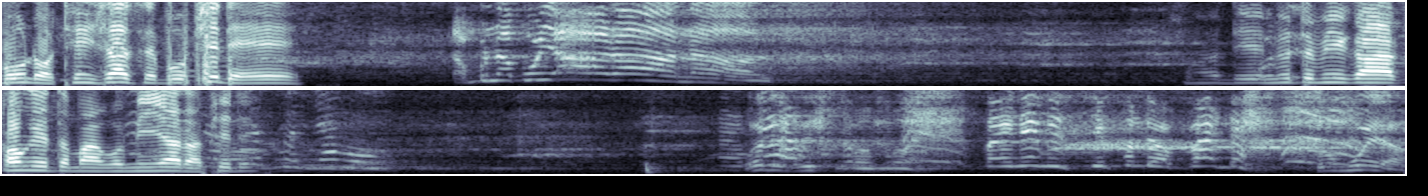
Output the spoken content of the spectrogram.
ဘုန်းတော်ထင်ရှားစေဖို့ဖြစ်တယ် Abuna ဒီအမျိုးသမီးကကောင်းကင်တမန်ကိုမြင်ရတာဖြစ်တယ် Yesu nnyabo What is it, Mama? My name is Chifundo Banda From where?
